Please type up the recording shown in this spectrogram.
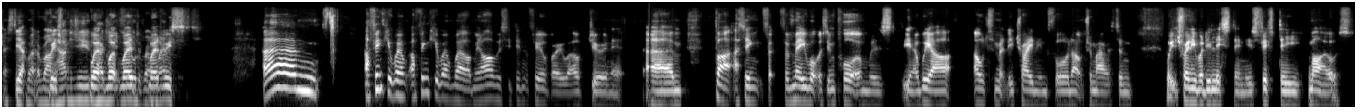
Let's talk yeah. about the run. Which, how did you? Where, did you where, where, where we? Um, I think it went. I think it went well. I mean, I obviously didn't feel very well during it. Um, but I think for, for me, what was important was, you know, we are ultimately training for an ultra marathon, which for anybody listening is 50 miles.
